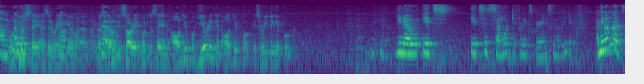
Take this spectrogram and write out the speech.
Um, would I you say, as a radio uh, personality, sorry, would you say an audio hearing an audiobook is reading a book? You know, it's it's a somewhat different experience than reading. I mean, I'm not,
